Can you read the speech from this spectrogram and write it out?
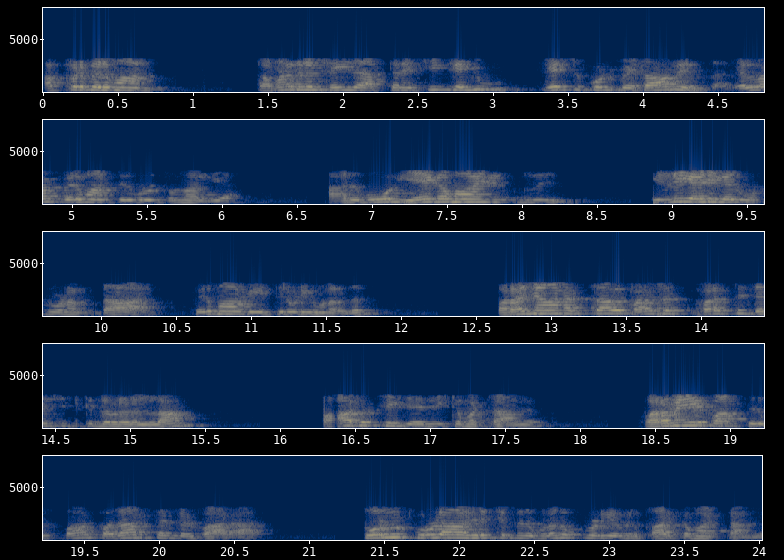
அப்பர் பெருமான் தமிழர்கள் செய்த அத்தனை தீங்கையும் ஏற்றுக்கொண்டு பேசாமல் இருந்தார். எல்லாம் பெருமான் திருக்குறள் சொன்னார் இல்லையா? அதுபோல் ஏகமாய் நின்று இணையடிகள் ஒன்றுணர்ந்தால் பெருமானுடைய திருவடி உணர்தல். பரஞானத்தால் பரச பரத்தை தரிசிக்கின்றவர்கள் எல்லாம் பாசத்தை தரிசிக்க மாட்டாங்க. பரமையே பார்த்திருப்பார் பதார்த்தங்கள் பாரார். தொல் பொருளாக இருக்கின்ற உலகப் பொருளை அவர்கள் பார்க்க மாட்டாங்க.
